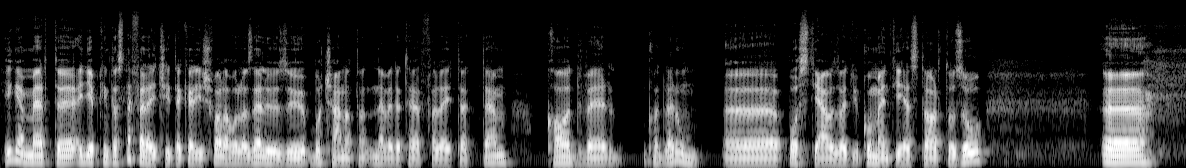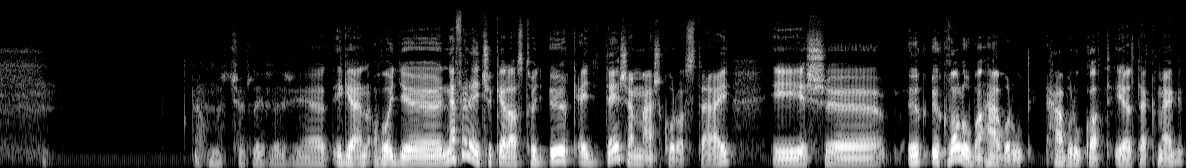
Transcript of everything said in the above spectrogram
Igen, mert egyébként azt ne felejtsétek el is, valahol az előző, bocsánat, nevedet elfelejtettem, Kadver, Kadverum ö, posztjához, vagy kommentjéhez tartozó. Ö, igen, hogy ne felejtsük el azt, hogy ők egy teljesen más korosztály, és ők, ők valóban háborút, háborúkat éltek meg,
